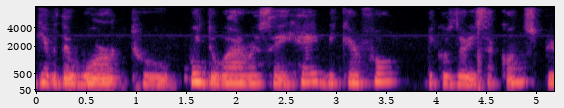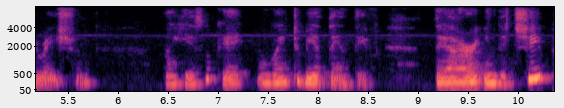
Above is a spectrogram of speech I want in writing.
give the word to Quinto Varro and say, hey, be careful because there is a conspiration. And he is okay, I'm going to be attentive. They are in the ship,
